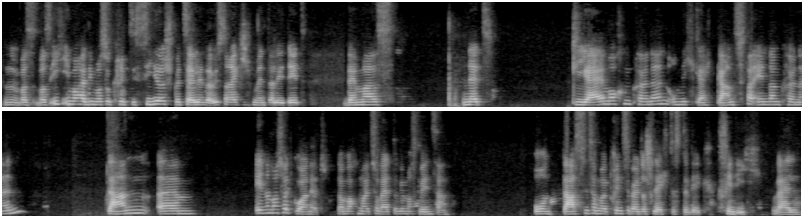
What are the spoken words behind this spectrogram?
hm, was, was ich immer halt immer so kritisiere, speziell in der österreichischen Mentalität, wenn wir es nicht gleich machen können und nicht gleich ganz verändern können, dann ähm, ändern wir es halt gar nicht. Dann machen wir halt so weiter, wie wir es gewesen sind. Und das ist einmal prinzipiell der schlechteste Weg, finde ich, weil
